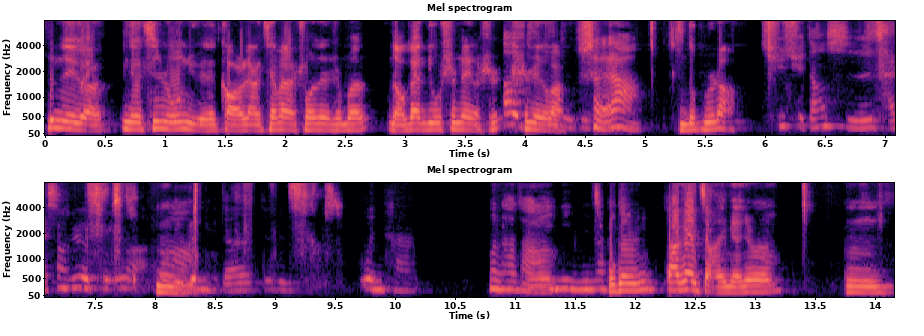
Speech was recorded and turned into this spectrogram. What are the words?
是那个那个金融女搞了两千万，说那什么脑干丢失那个是、哦，是那个吧？谁？啊？你都不知道？曲曲当时还上热搜了，嗯有个女的就是问他，问他咋了？我跟大概讲一遍，就是，嗯，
